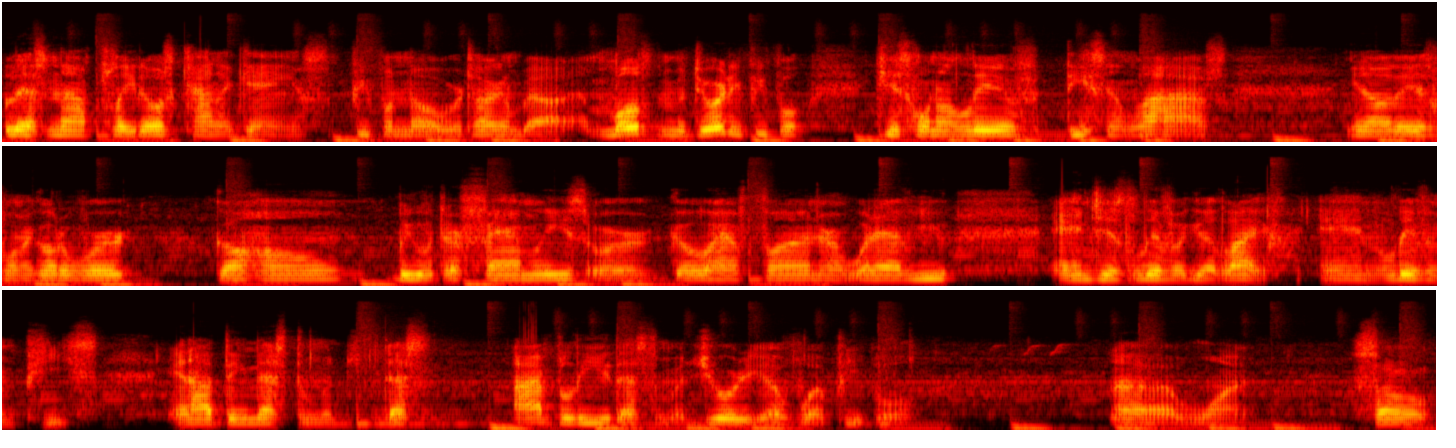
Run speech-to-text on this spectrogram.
let's not play those kind of games. People know what we're talking about. Most the majority of people just want to live decent lives. You know, they just want to go to work, go home, be with their families, or go have fun or what have you, and just live a good life and live in peace. And I think that's the that's I believe that's the majority of what people uh, want. So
